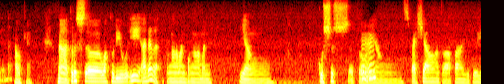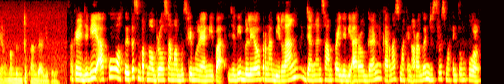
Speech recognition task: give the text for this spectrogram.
gitu. Oke. Nah, terus eh, waktu di UI ada nggak pengalaman-pengalaman yang khusus atau Mm-mm. yang spesial atau apa gitu yang membentuk Anda gitu loh? Oke, jadi aku waktu itu sempat ngobrol sama Bu Sri Mulyani, Pak. Jadi beliau pernah bilang, jangan sampai jadi arogan, karena semakin arogan justru semakin tumpul.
